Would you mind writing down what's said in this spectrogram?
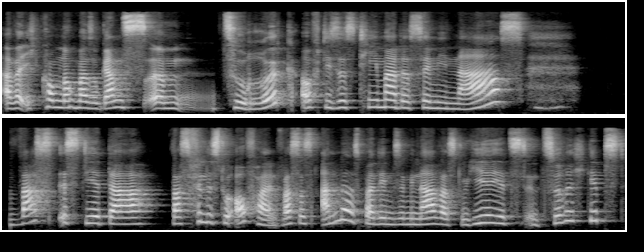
Aber ich komme noch mal so ganz ähm, zurück auf dieses Thema des Seminars. Mhm. Was ist dir da was findest du auffallend? Was ist anders bei dem Seminar, was du hier jetzt in Zürich gibst,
